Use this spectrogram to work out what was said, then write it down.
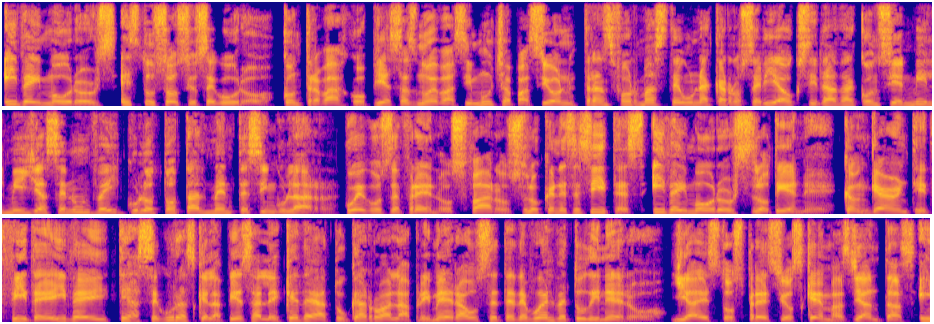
eBay Motors es tu socio seguro. Con trabajo, piezas nuevas y mucha pasión, transformaste una carrocería oxidada con 100.000 millas en un vehículo totalmente singular. Juegos de frenos, faros, lo que necesites, eBay Motors lo tiene. Con Guaranteed Fee de eBay, te aseguras que la pieza le quede a tu carro a la primera o se te devuelve tu dinero. Y a estos precios, quemas llantas y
